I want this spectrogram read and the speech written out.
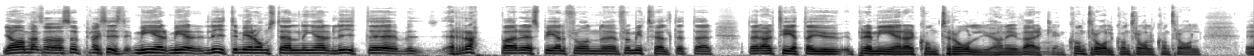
Ja men alltså, alltså precis, mer, mer, lite mer omställningar, lite rappare spel från, från mittfältet där, där Arteta ju premierar kontroll ju, han är ju verkligen mm. kontroll, kontroll, kontroll. Eh,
